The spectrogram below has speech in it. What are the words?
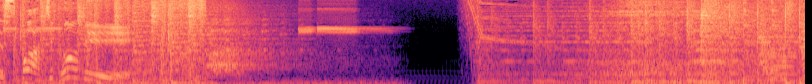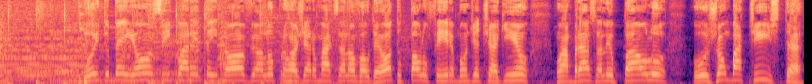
Esporte Clube. Muito bem, 11 h 49 um alô pro Rogério Marques da Nova Aldeota, Paulo Ferreira, bom dia, Tiaguinho. Um abraço, valeu, Paulo. O João Batista,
